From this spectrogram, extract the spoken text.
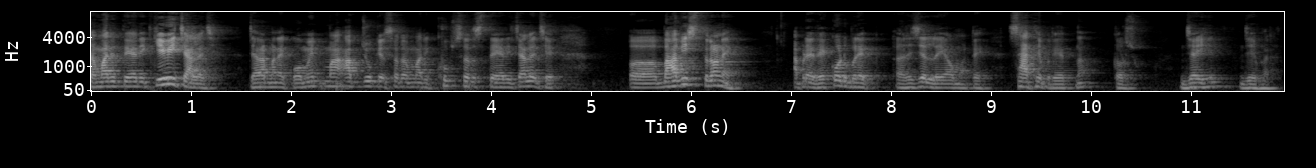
તમારી તૈયારી કેવી ચાલે છે? જરા મને કોમેન્ટમાં આપજો કે સર, અમારી ખૂબ સરસ તૈયારી ચાલે છે. બાવીસ ત્રણે આપણે રેકોર્ડ બ્રેક રિઝલ્ટ લઈ આવવા માટે સાથે પ્રયત્ન કરશું. જય હિન્દ, જય ભારત.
